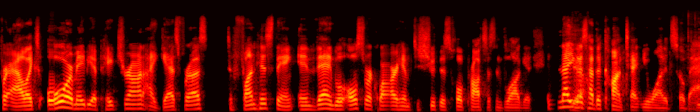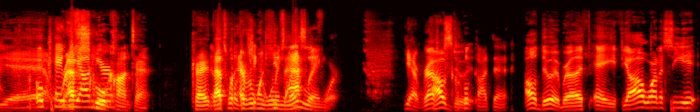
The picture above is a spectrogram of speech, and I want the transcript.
for Alex or maybe a Patreon? I guess for us to fund his thing, and then we'll also require him to shoot this whole process and vlog it. And now you Yeah. guys have the content you wanted so bad. Yeah. Okay, we ref out school here- content. Okay, No, that's what everyone chicken keeps wing asking ling. for. Yeah, ref I'll do school it. content. I'll do it, bro. If, hey, if y'all want to see it,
